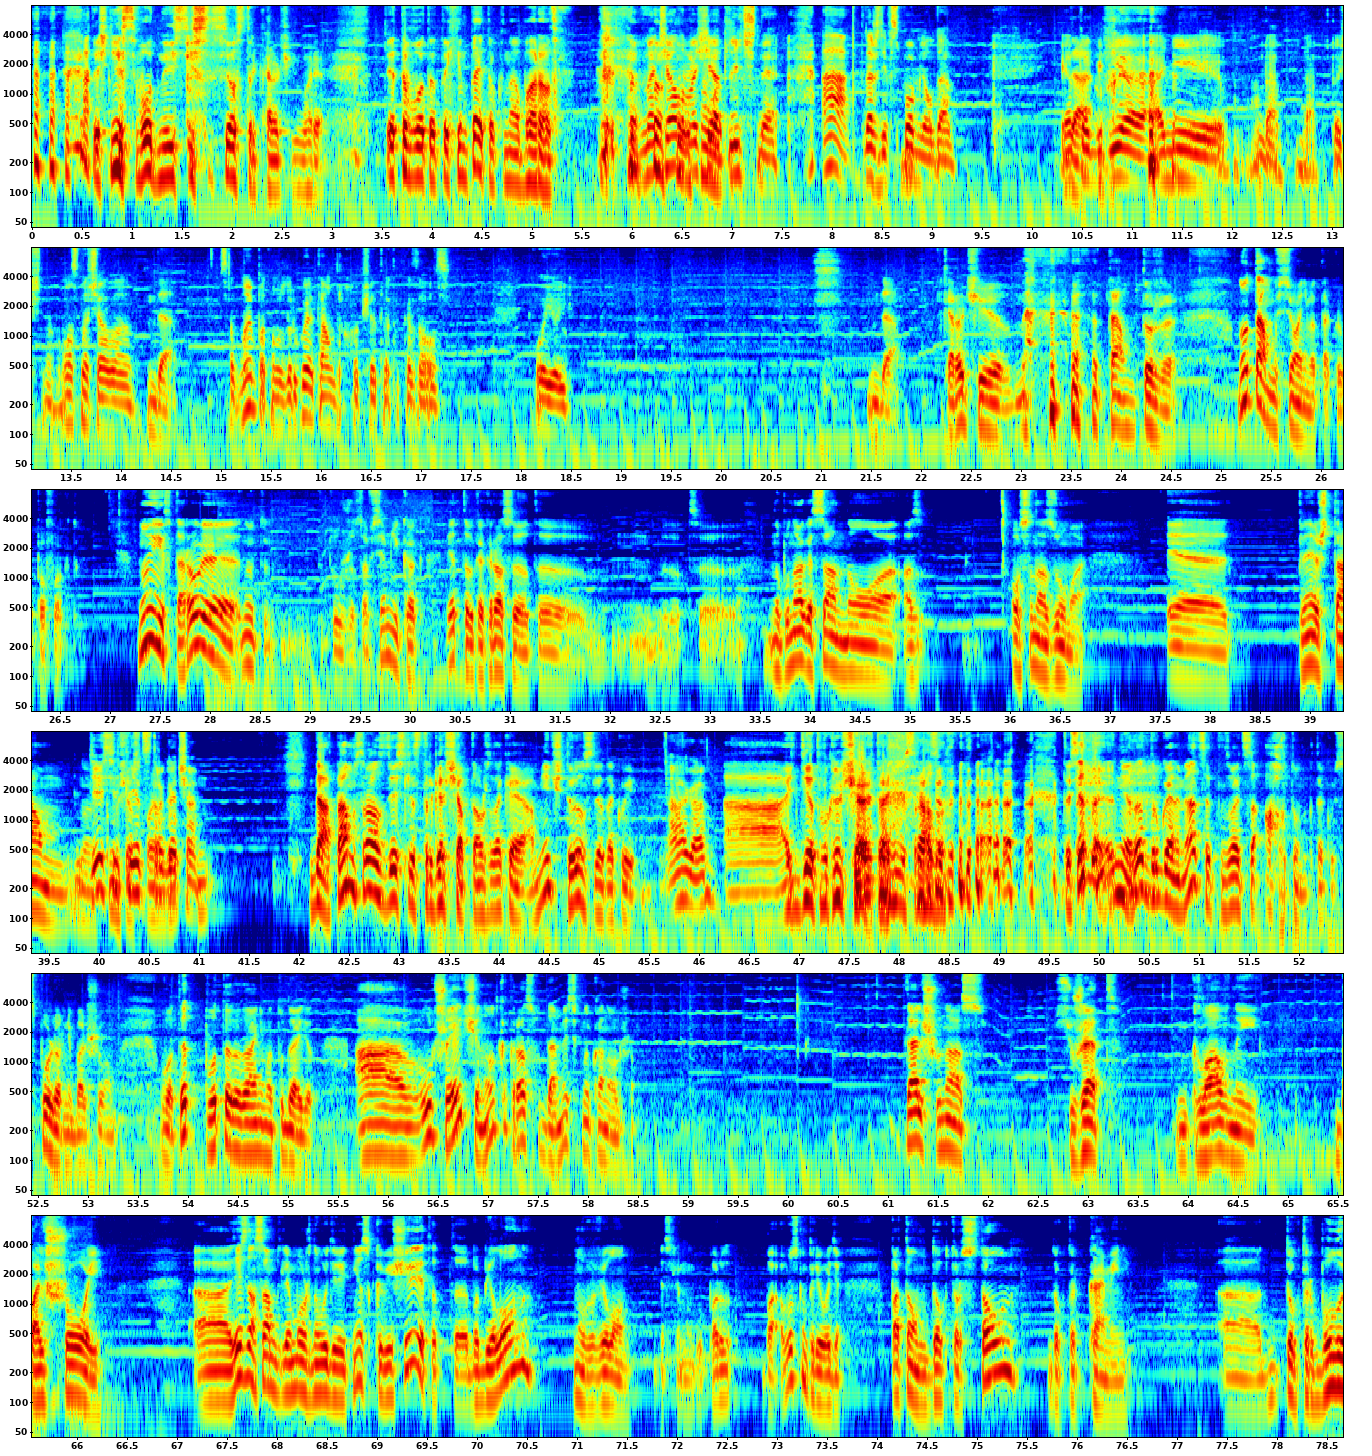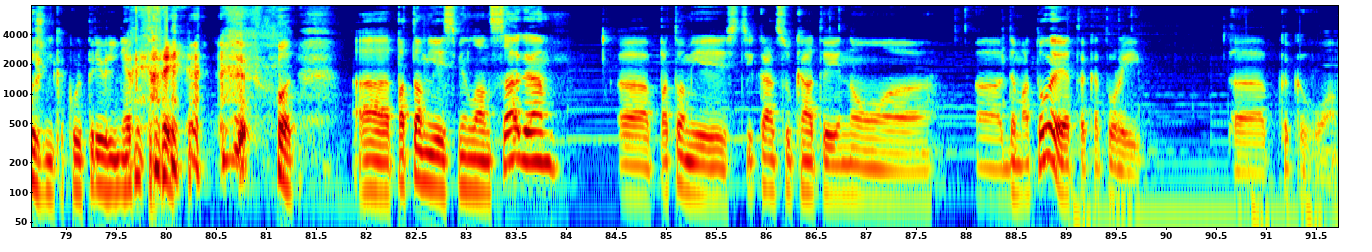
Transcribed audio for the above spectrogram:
Точнее, сводные сестры, короче говоря. Это вот, это хентай, только наоборот. Начало вообще отличное. А, подожди, вспомнил, да. Это где они... Да, да, точно. Он сначала да. с одной, потом с другой, а там вдруг вообще-то это оказалось. Ой-ой. Да. Короче, там тоже... Ну, там все аниме такое по факту. Ну и второе, ну это, это уже совсем никак, это как раз это, это Набунага-сан, но Аз... Осаназума. Э, понимаешь, там... 10 ну, лет строгача. Да, там сразу 10 лет строгача, потому что такая, а мне 14 лет такой. Ага. А дед выключают аниме сразу. То есть это, нет, это другая номинация, это называется Ахтунг, такой спойлер небольшой вам. Вот, это, вот это аниме туда идет. А лучше Эчи, ну, вот как раз, да, Месик ну Каноджи. Дальше у нас сюжет главный, большой. А, здесь, на самом деле, можно выделить несколько вещей. Этот э, Бабилон, ну, Вавилон, если могу по, по русском переводе. Потом Доктор Стоун, Доктор Камень. А, доктор Булыжник, какой перевели некоторые. Вот. А, потом есть Винланд Сага, потом есть Кацукаты, но а, Даматои, это который, а, как его,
